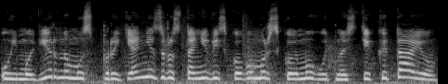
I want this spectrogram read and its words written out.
у ймовірному сприянні зростанню військово-морської могутності Китаю.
